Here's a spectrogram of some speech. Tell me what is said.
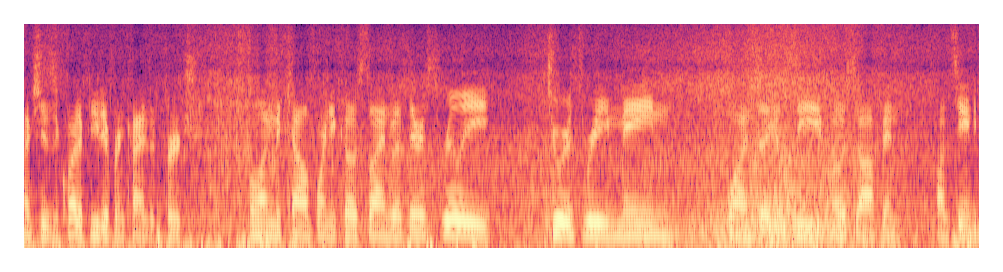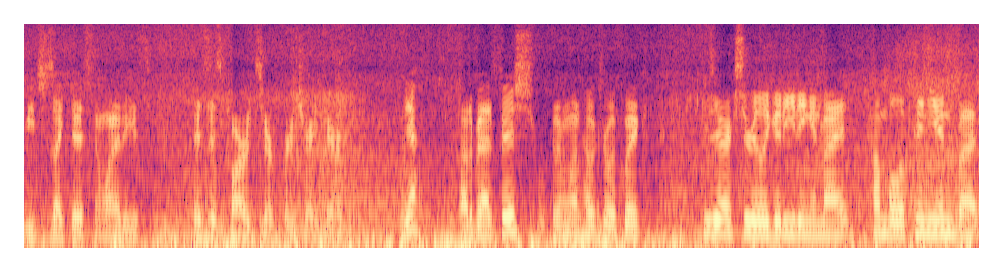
actually there's quite a few different kinds of perch along the California coastline but there's really two or three main ones that you'll see most often on sandy beaches like this and one of these is this barred surf perch right here and yeah not a bad fish we'll put them on hook real quick these are actually really good eating in my humble opinion but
